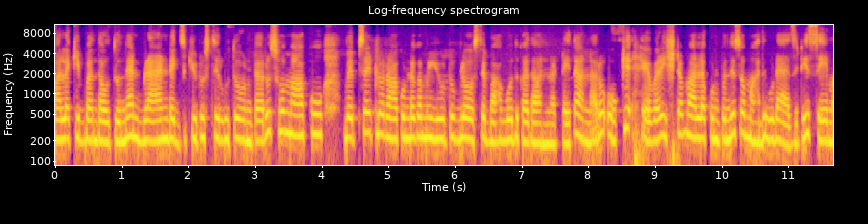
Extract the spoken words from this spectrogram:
వాళ్ళకి ఇబ్బంది అవుతుంది. అండ్ బ్రాండ్ ఎగ్జిక్యూటివ్స్ తిరుగుతూ ఉంటారు. సో మాకు వెబ్సైట్లో రాకుండా మీ యూట్యూబ్లో వస్తే బాగోదు కదా అన్నట్టయితే అన్నారు. ఓకే ఎవరి ఇష్టం వాళ్ళకు ఉంటుంది సో మాది కూడా యాజ్ ఇట్ ఈస్ సేమ్.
